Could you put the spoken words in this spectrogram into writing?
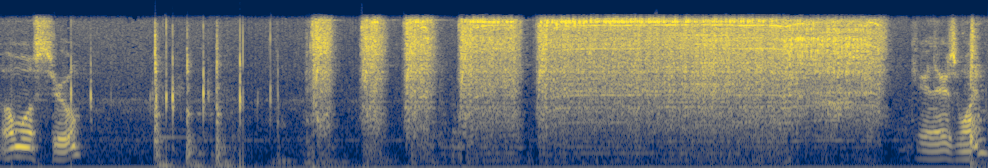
Almost through. Okay, there's one.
